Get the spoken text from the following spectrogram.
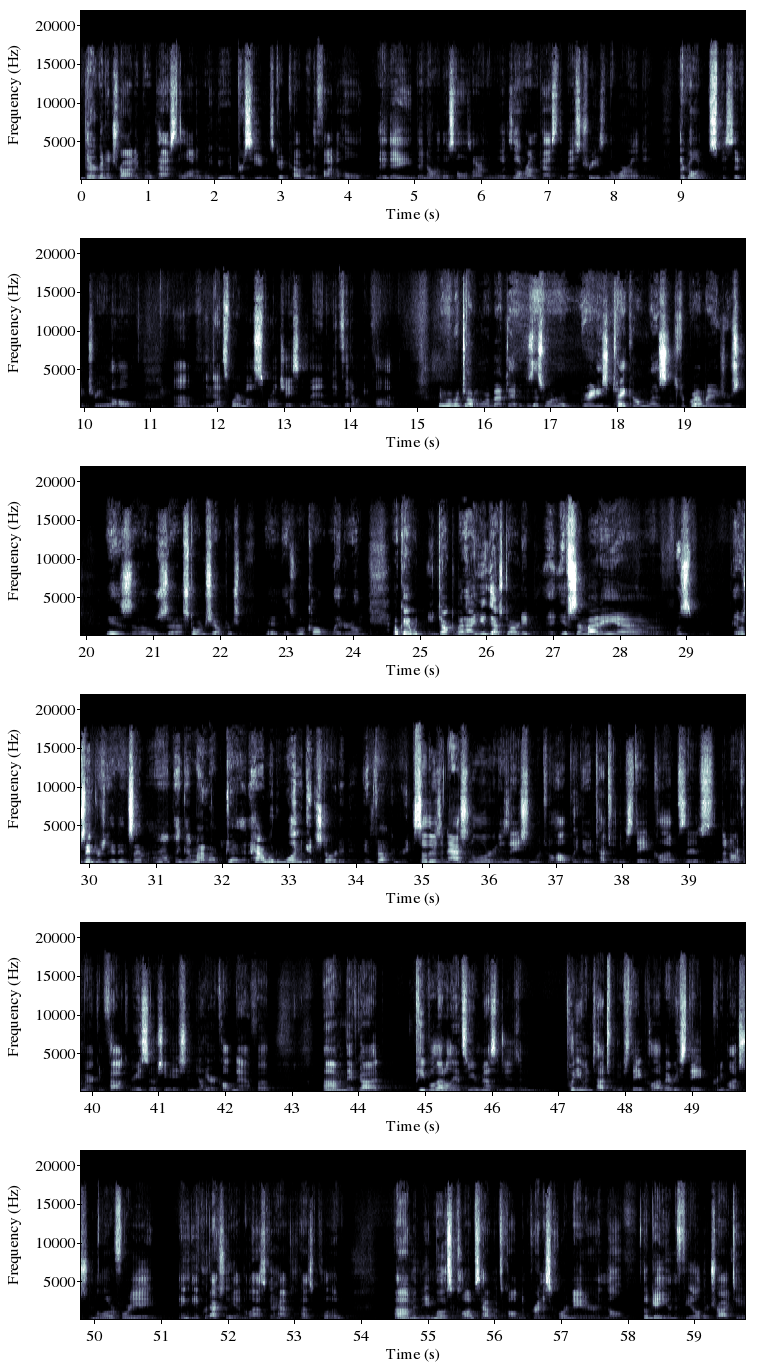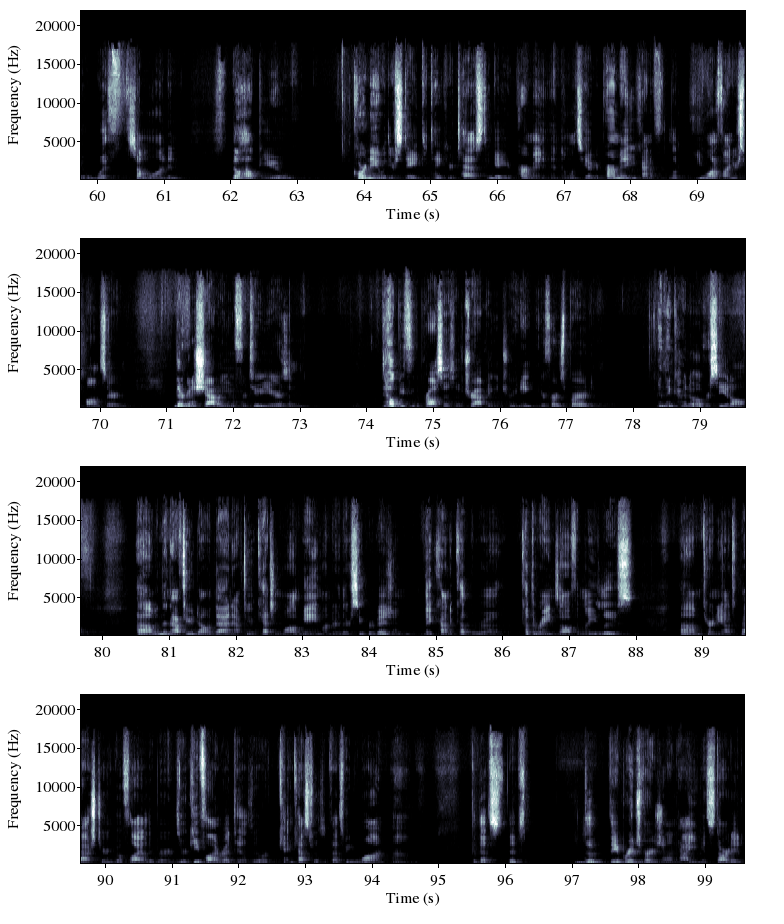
they're going to try to go past a lot of what you would perceive as good cover to find a hole. They, they, they know where those holes are in the woods. They'll run past the best trees in the world and they're going to a specific tree with a hole. Um, and that's where most squirrel chases end if they don't get caught. And we're going to talk more about that because that's one of the greatest take home lessons for quail managers is those uh, storm shelters, as we'll call them later on. Okay, we, you talked about how you got started. If somebody uh, was was interested in saying, I think I might like to try that, how would one get started in falconry? So there's a national organization which will help put you in touch with your state clubs. There's the North American Falconry Association. You'll hear it called NAFA. Um, and they've got people that'll answer your messages and put you in touch with your state club. Every state, pretty much in the lower 48, and actually in Alaska, have, has a club. Um, and most clubs have what's called an apprentice coordinator, and they'll they'll get you in the field or try to with someone, and they'll help you coordinate with your state to take your test and get your permit. And then once you have your permit, you kind of look, you want to find your sponsor. And They're going to shadow you for two years and help you through the process of trapping and training your first bird and then kind of oversee it all. Um, and then after you're done with that and after you're catching wild game under their supervision, they kind of cut the, uh, cut the reins off and let you loose um, turn you out to pasture and go fly other birds or keep flying red tails or kestrels if that's what you want. Um, but that's that's the the abridged version on how you get started.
